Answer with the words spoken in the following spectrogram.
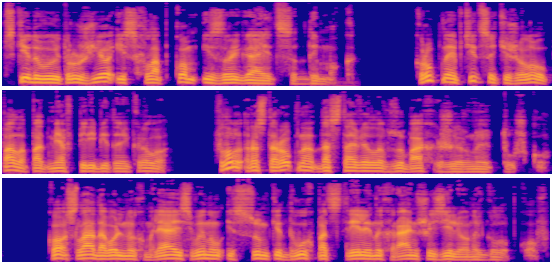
вскидывают ружье и с хлопком изрыгается дымок. Крупная птица тяжело упала, подмяв перебитое крыло. Фло расторопно доставила в зубах жирную тушку. Косла, довольно ухмыляясь, вынул из сумки двух подстреленных раньше зеленых голубков.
